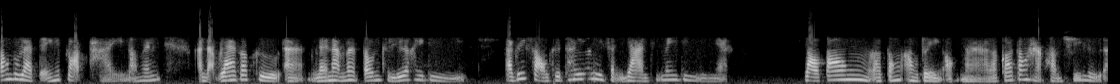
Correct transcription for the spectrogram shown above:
ต้องดูแลตัวเองให้ปลอดภัยเนาะเพราะฉะนั้นอันดับแรกก็คือ อ่าแนะนำตั้งแต่ต้นคือเลือกให้ดี อันที่สองคือถ้าเริ่มมีสัญญาณที่ไม่ดีเนี่ย เราต้องเราต้องเอาตัวเองออกมา แล้วก็ต้องหาความช่วยเหลือ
